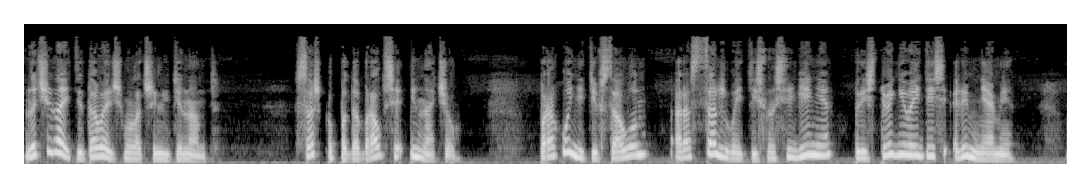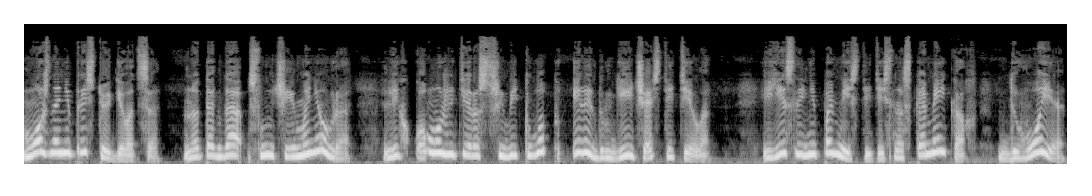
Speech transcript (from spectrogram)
Начинайте, товарищ младший лейтенант. Сашка подобрался и начал. Проходите в салон, рассаживайтесь на сиденье, пристегивайтесь ремнями. Можно не пристегиваться, но тогда в случае маневра легко можете расшибить лоб или другие части тела. Если не поместитесь на скамейках, двое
